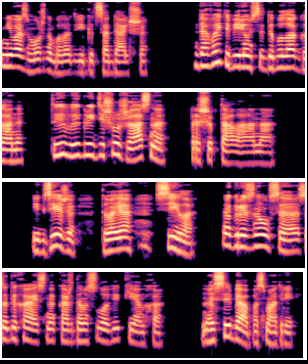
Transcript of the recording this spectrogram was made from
невозможно было двигаться дальше. «Давай доберемся до балагана. Ты выглядишь ужасно», – прошептала она. «И где же твоя сила?» – огрызнулся, задыхаясь на каждом слове Кенха. «На себя посмотри,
